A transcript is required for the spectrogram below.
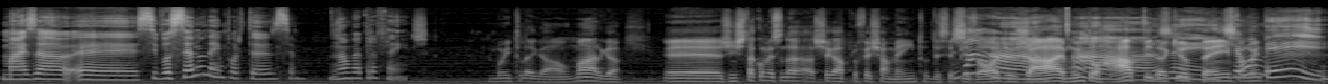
Mas a, é, se você não der importância, não vai para frente. Muito legal. Marga, é, a gente está começando a chegar para o fechamento desse episódio já. já é muito ah, rápido aqui gente, o tempo. Eu muito... amei.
